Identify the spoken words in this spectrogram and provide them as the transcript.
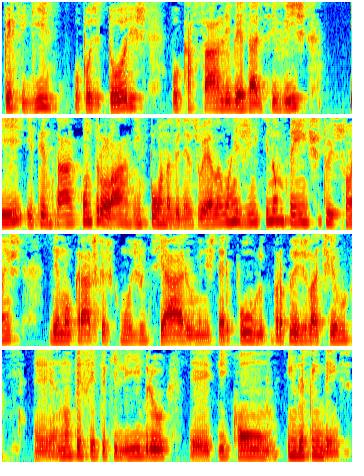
perseguir opositores, por caçar liberdades civis e, e, tentar controlar, impor na Venezuela um regime que não tem instituições democráticas como o judiciário, o Ministério Público, o próprio legislativo, é, num perfeito equilíbrio é, e com independência.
